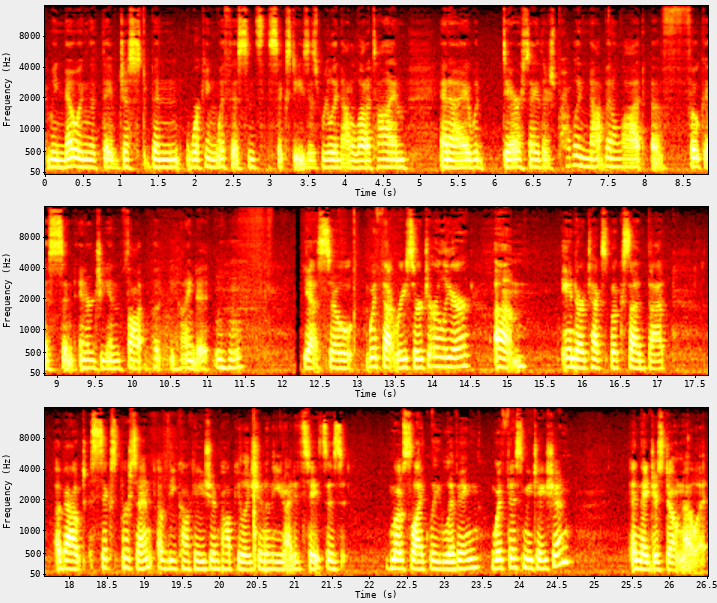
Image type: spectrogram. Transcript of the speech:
I mean, knowing that they've just been working with this since the 60s is really not a lot of time. And I would dare say there's probably not been a lot of focus and energy and thought put behind it. Yes, so with that research earlier, um, and our textbook said that about 6% of the Caucasian population in the United States is most likely living with this mutation, and they just don't know it.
